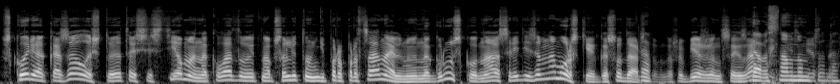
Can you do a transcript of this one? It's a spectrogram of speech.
вскоре оказалось, что эта система накладывает на абсолютно непропорциональную нагрузку на средиземноморские государства, да. потому что беженцы из Африки, да, в основном, туда.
